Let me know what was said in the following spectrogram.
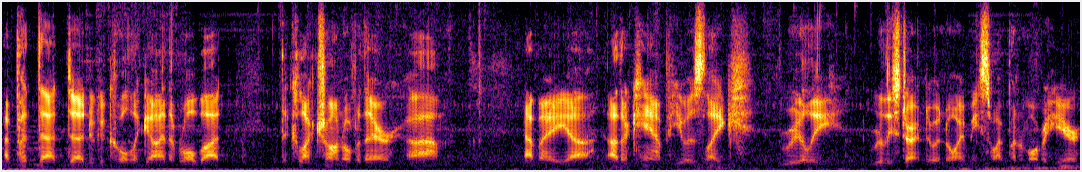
I put that uh, Nuka-Cola guy the robot the Collectron over there um, at my uh, other camp. He was like really really starting to annoy me, so I put him over here.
